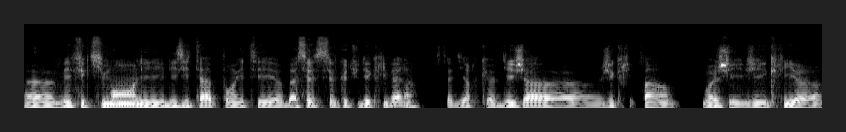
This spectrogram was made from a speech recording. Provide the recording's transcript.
Euh, mais effectivement, les, les, étapes ont été euh, bah, celles, que tu décrivais là. C'est-à-dire que déjà, euh, j'écris, enfin, moi, j'ai écrit, euh,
